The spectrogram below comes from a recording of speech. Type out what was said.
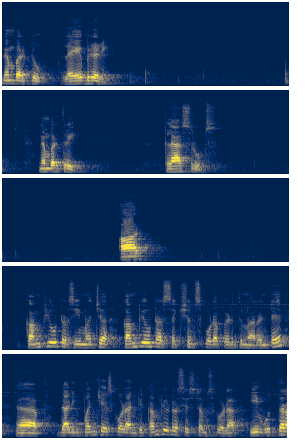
number two library number three class rooms or computers ఈ మధ్య కంప్యూటర్ సెక్షన్స్ కూడా పెడుతున్నారంటే దానికి పని చేసుకోవడానికి కంప్యూటర్ సిస్టమ్స్ కూడా ఈ ఉత్తర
